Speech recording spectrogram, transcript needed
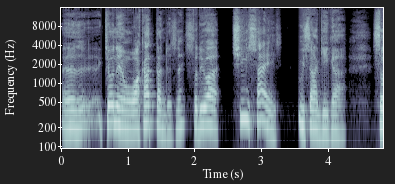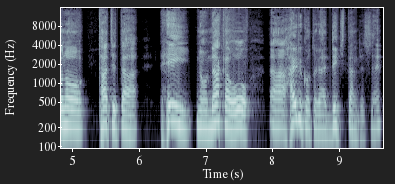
えー、去年分かったんですね。それは小さいウサギが、その建てた塀の中をあ入ることができたんですね。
